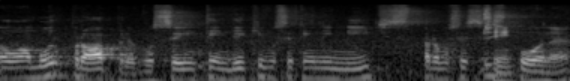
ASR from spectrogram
o amor próprio. Você entender que você tem limites para você se Sim. expor, né?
